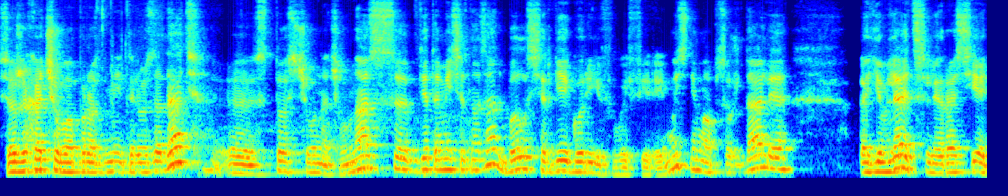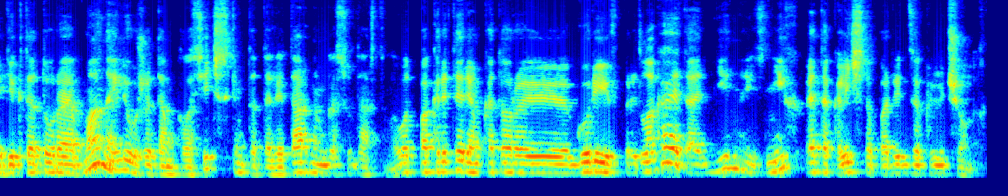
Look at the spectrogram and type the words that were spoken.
Все же хочу вопрос Дмитрию задать, э, то, с чего начал. У нас э, где-то месяц назад был Сергей Гуриев в эфире, и мы с ним обсуждали, э, является ли Россия диктатурой обмана или уже там классическим тоталитарным государством. И вот по критериям, которые Гуриев предлагает, один из них – это количество политзаключенных.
